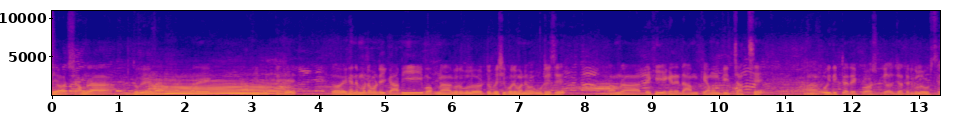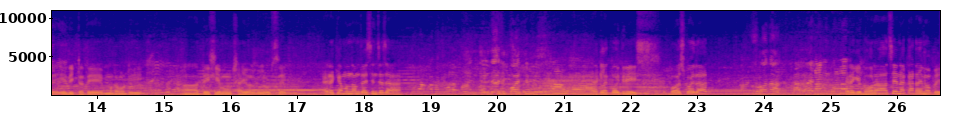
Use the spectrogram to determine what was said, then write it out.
ভিওর্স আমরা ঢুকে গেলাম একবারে গাভী ভর্তিতে তো এখানে মোটামুটি গাভী বকনা গরুগুলো একটু বেশি পরিমাণে উঠেছে। আমরা দেখি এখানে দাম কেমন কি চাচ্ছে। ওই দিকটাতে ক্রস জাতেরগুলো উঠছে এই দিকটাতে মোটামুটি দেশি এবং শাহিওয়ালগুলো উঠছে। এটা কেমন দাম চাইছেন চাচা? এক লাখ পঁয়ত্রিশ। বয়স কয় দাঁত? এটা কি ভরা আছে না কাটাই মাপে?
